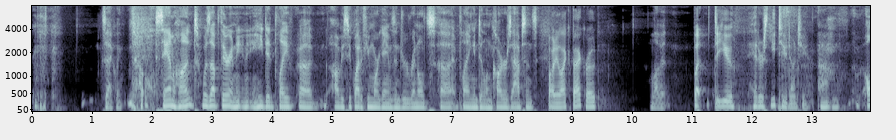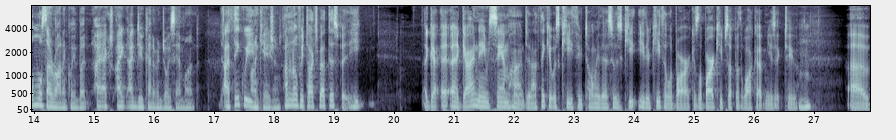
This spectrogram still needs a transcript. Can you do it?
Exactly. No. Sam Hunt was up there, and, and he did play uh, obviously quite a few more games than Drew Reynolds, uh, playing in Dillon Carter's absence. Body like a back road. Love it. But Do you? hitters, You too, don't you? almost ironically, but I actually I, I do kind of enjoy Sam Hunt I think we on occasion. I don't know if we talked about this, but he a guy a, a guy named Sam Hunt, and I think it was Keith who told me this. It was Keith, either Keith or Labar because Labar keeps up with walk up music too. Uh,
